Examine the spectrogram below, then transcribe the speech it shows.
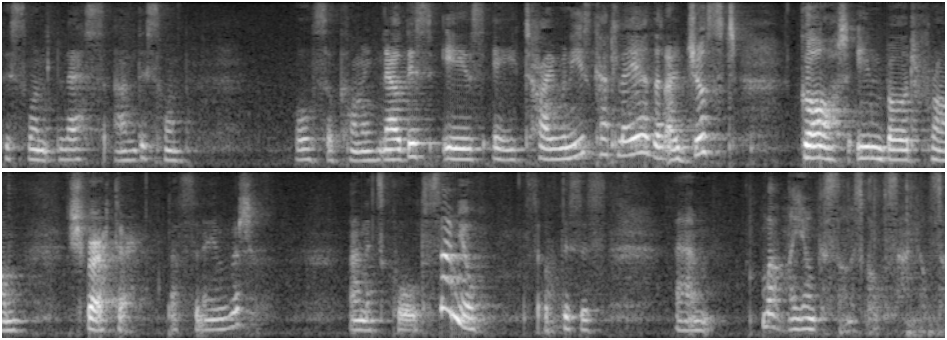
This one less and this one also coming. Now this is a Taiwanese Cattleya that I just got in bud from Schwerter. That's the name of it. And it's called Samuel. So this is, um, well, my youngest son is called Samuel, so.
